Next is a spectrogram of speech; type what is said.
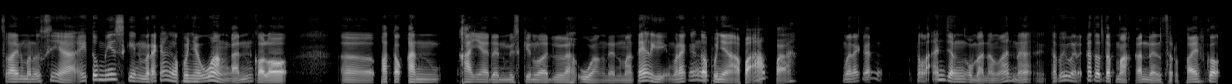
selain manusia itu miskin. Mereka nggak punya uang kan. Kalau eh, patokan kaya dan miskin lo adalah uang dan materi, mereka nggak punya apa-apa. Mereka telanjang ke mana-mana, tapi mereka tetap makan dan survive kok.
